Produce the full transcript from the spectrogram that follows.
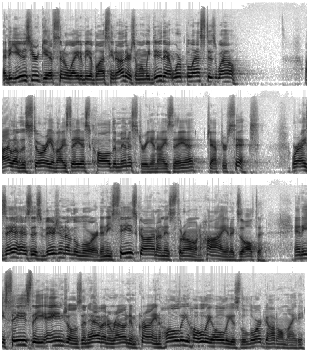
and to use your gifts in a way to be a blessing to others. And when we do that, we're blessed as well. I love the story of Isaiah's call to ministry in Isaiah chapter 6, where Isaiah has this vision of the Lord and he sees God on his throne, high and exalted. And he sees the angels in heaven around him crying, Holy, holy, holy is the Lord God Almighty.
